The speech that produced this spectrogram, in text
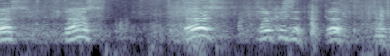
Dur, dur, dur, dur kızım, dur, dur.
